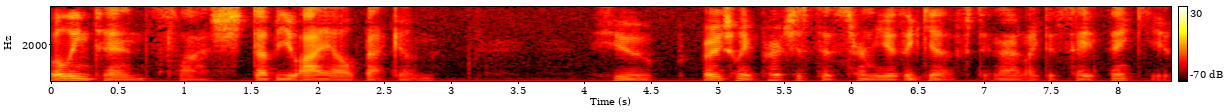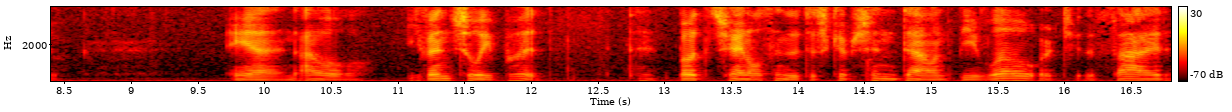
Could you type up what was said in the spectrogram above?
Willington slash WIL Beckham, who originally purchased this for me as a gift, and I'd like to say thank you and I will eventually put both channels in the description down below or to the side.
